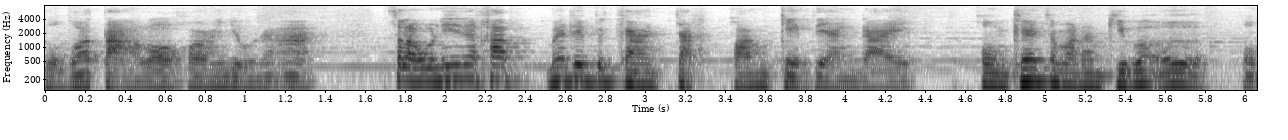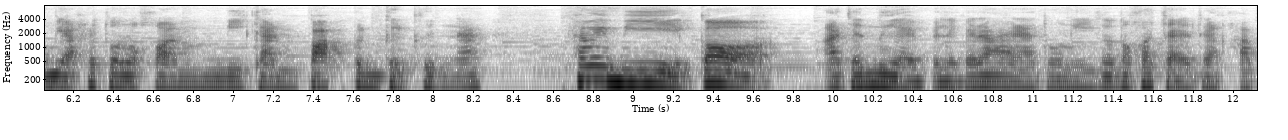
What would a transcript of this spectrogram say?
ผมว่าต่างรอคอยกันอยู่นะอะสำหรับวันนี้นะครับไม่ได้เป็นการจัดความเก่งแต่อย่างใด ผมแค่จะมาทำคลิปว่าเออ ผมอยากให้ตัวละครมีการปรับเป็นเกิดขึ้นนะ ถ้าไม่มีก็อาจจะเหนื่อยไปเลยก็ได้นะ ตรงนี้ก็ต้องเข้าใจนะครับ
